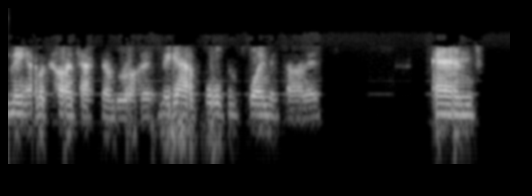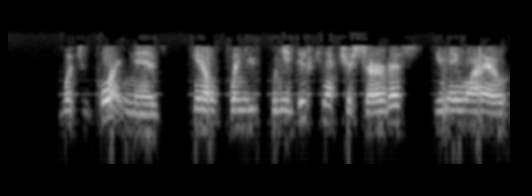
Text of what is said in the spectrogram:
may have a contact number on it, may have old employment on it. And what's important is, you know, when you, when you disconnect your service, you may want to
